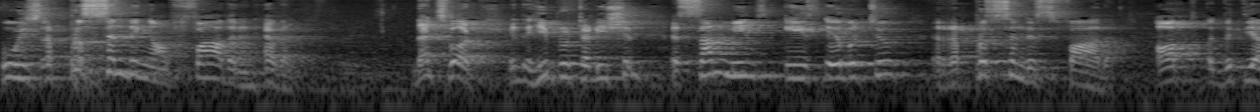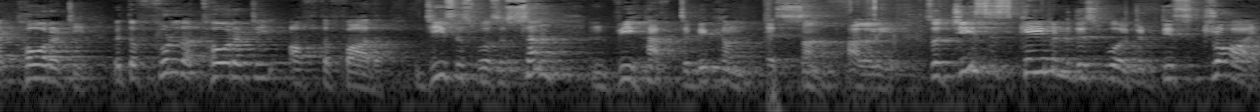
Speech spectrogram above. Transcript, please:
who is representing our Father in heaven. That's what in the Hebrew tradition, a son means he is able to represent his father with the authority, with the full authority of the Father. Jesus was a son, and we have to become a son. Hallelujah. So Jesus came into this world to destroy,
